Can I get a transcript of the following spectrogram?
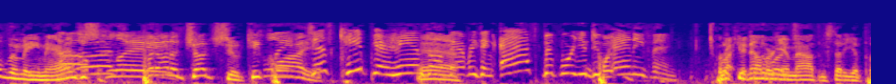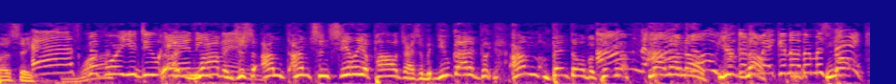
over me, man. Oh, Just please. put on a judge suit. Keep Please, quiet. Just keep your hands Yeah. off everything. Ask before you do anything. Put Right, a in other cucumber in your mouth instead of your pussy. Ask before you do Uh, anything. Robin, just I'm I'm sincerely apologizing, but you got to go. I'm bent over picking up. No, no, I no. know you're going to no. make another mistake.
